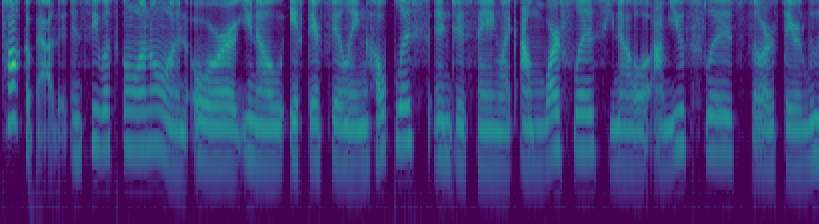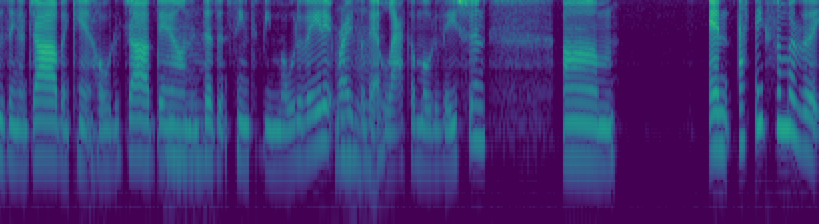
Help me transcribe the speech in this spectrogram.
talk about it and see what's going on. Or, you know, if they're feeling hopeless and just saying, like, I'm worthless, you know, I'm useless, or if they're losing a job and can't hold a job down and Mhm. doesn't seem to be motivated, right? So Mhm. that lack of motivation. Um, and I think some of the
